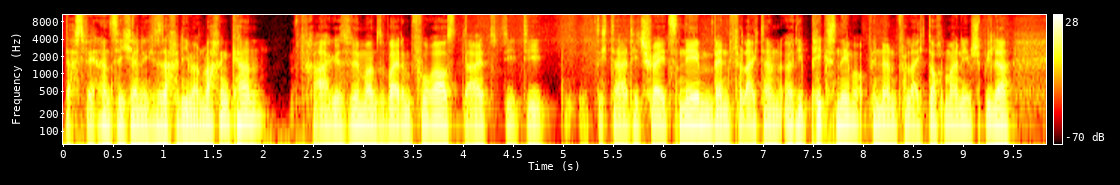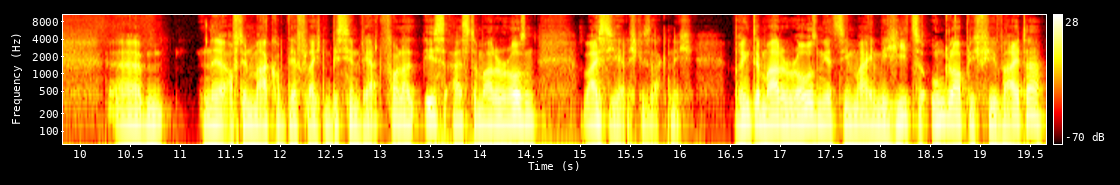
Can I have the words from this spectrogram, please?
Das wäre dann sicherlich eine Sache, die man machen kann. Frage ist, will man so weit im Voraus da jetzt die, die, sich da die Trades nehmen, wenn vielleicht dann, oder die Picks nehmen, wenn dann vielleicht doch mal ein Spieler ähm, ne, auf den Markt kommt, der vielleicht ein bisschen wertvoller ist als DeMar Rosen, weiß ich ehrlich gesagt nicht. Bringt DeMar Rosen jetzt die Miami Heat so unglaublich viel weiter?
